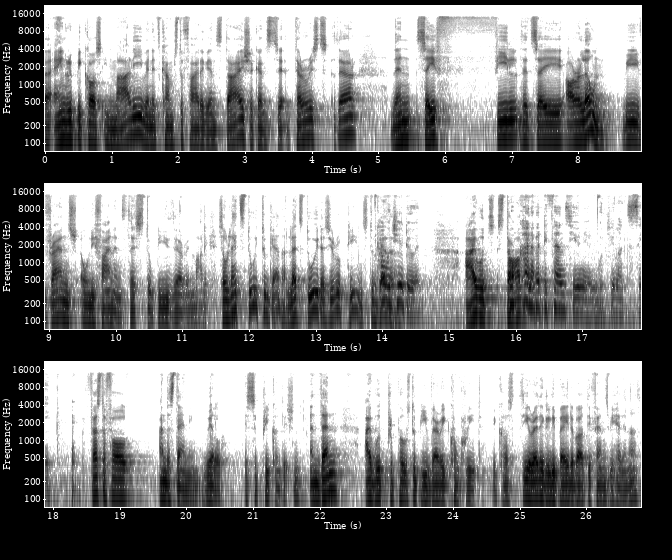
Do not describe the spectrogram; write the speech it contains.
uh, angry because in Mali, when it comes to fight against Daesh, against the terrorists there, then they feel that they are alone we French only finance this to be there in Mali. So let's do it together. Let's do it as Europeans together. How would you do it? I would start. What kind of a defense union would you like to see? First of all, understanding, will, is a precondition. And then I would propose to be very concrete because theoretical debate about defense we had enough.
